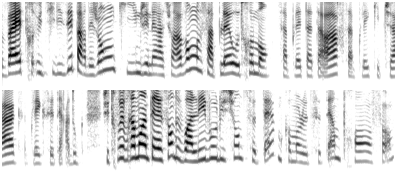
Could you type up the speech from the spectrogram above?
va être utilisé par des gens qui, une génération avant, s'appelaient autrement. S'appelaient Tatar, s'appelaient Kipchak, s'appelaient etc. Donc j'ai trouvé vraiment intéressant de voir l'évolution de ce terme, comment le, ce terme prend forme.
